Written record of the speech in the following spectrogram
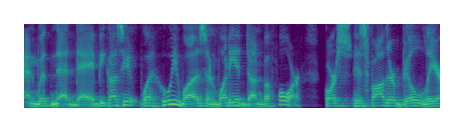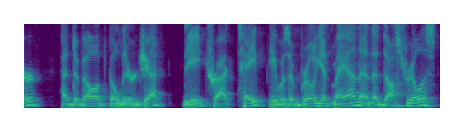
and with Ned Day because he who he was and what he had done before. Of course, his father Bill Lear had developed the Lear jet, the eight track tape. He was a brilliant man, an industrialist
